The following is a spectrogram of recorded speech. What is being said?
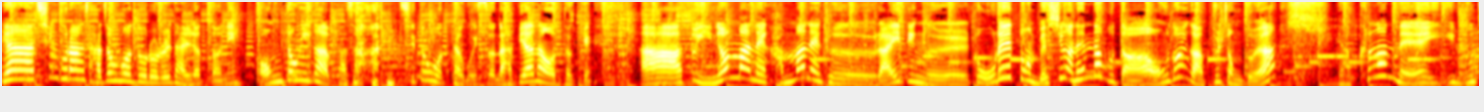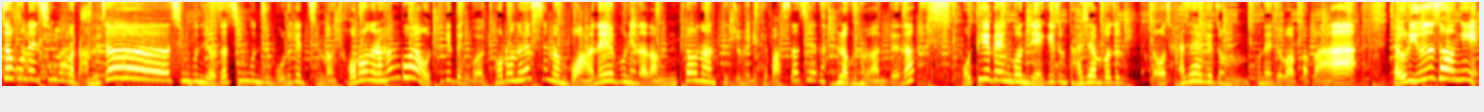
야 친구랑 자전거 도로를 달렸더니 엉덩이가 아파서 앉지도 못하고 있어 나비아나 어떡해 아또 2년 만에 간만에 그 라이딩을 또 오랫동안 몇 시간 했나 보다 엉덩이가 아플 정도야 야, 큰일 났네. 이, 이 문자 보낸 친구가 남자친구인지 여자친구인지 모르겠지만 결혼을 한 거야? 어떻게 된 거야? 결혼을 했으면 뭐 아내분이나 남편한테 좀 이렇게 마사지 해달라 그러면 안 되나? 어떻게 된 건지 얘기 좀 다시 한번 좀 어, 자세하게 좀 보내줘 봐봐봐. 자, 우리 윤성이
